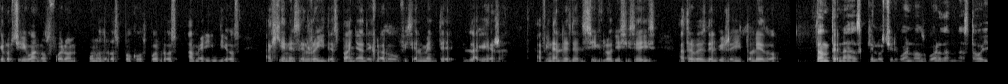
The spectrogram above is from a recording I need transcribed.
que los chiriguanos fueron uno de los pocos pueblos amerindios a quienes el rey de España declaró oficialmente la guerra a finales del siglo XVI a través del virrey Toledo, tan tenaz que los chiriguanos guardan hasta hoy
